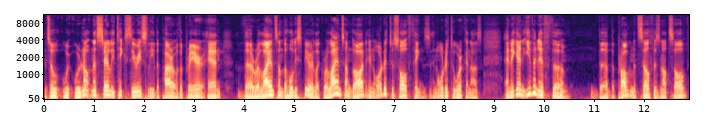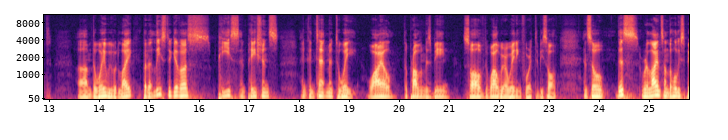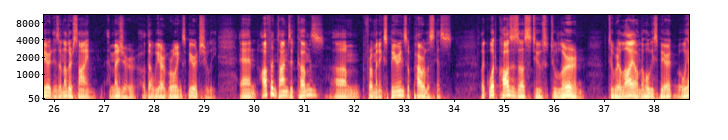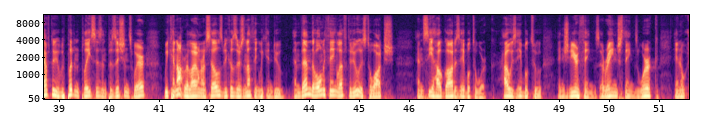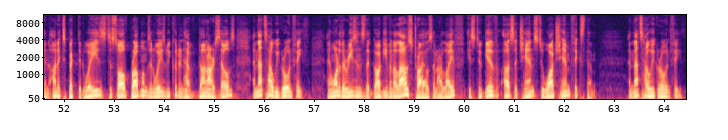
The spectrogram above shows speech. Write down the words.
And so we're, not necessarily take seriously the power of the prayer and the reliance on the Holy Spirit, like reliance on God in order to solve things, in order to work in us. And again, even if the the the problem itself is not solved, um, the way we would like, but at least to give us peace and patience and contentment to wait while the problem is being solved, while we are waiting for it to be solved. And so, this reliance on the Holy Spirit is another sign, a measure that we are growing spiritually. And oftentimes it comes um, from an experience of powerlessness. Like what causes us to, to learn to rely on the Holy Spirit? Well, we have to be put in places and positions where we cannot rely on ourselves because there's nothing we can do. And then the only thing left to do is to watch and see how God is able to work, how He's able to engineer things, arrange things, work in, in unexpected ways to solve problems in ways we couldn't have done ourselves. And that's how we grow in faith. And one of the reasons that God even allows trials in our life is to give us a chance to watch Him fix them. And that's how we grow in faith.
